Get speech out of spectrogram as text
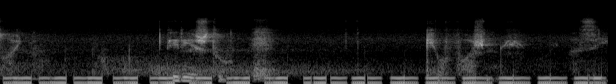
Sonho. Dirias tu que ele foge-nos assim.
